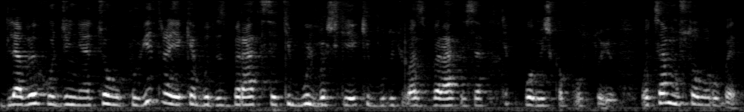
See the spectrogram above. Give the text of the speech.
для виходження цього повітря, яке буде збиратися, ті бульбашки, які будуть у вас збиратися поміж капустою. Оце мусово робити.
